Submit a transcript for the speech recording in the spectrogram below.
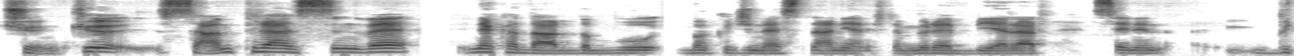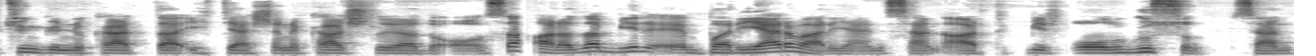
çünkü sen prenssin ve ne kadar da bu bakıcı nesnen yani işte mürebbiyeler senin bütün günlük hayatta ihtiyaçlarını karşılıyor da olsa arada bir e, bariyer var yani sen artık bir olgusun. Sen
